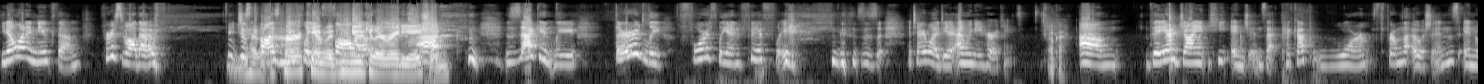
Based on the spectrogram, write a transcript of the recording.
you don't want to nuke them. First of all, that it just caused a hurricane nuclear with fallout. Uh, nuclear radiation. Secondly, thirdly, fourthly, and fifthly, this is a, a terrible idea, and we need hurricanes. okay. Um, they are giant heat engines that pick up warmth from the oceans in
